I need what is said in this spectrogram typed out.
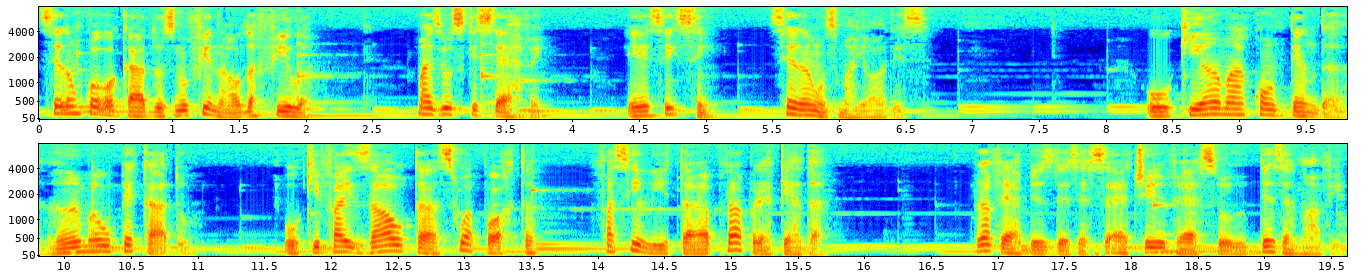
serão colocados no final da fila, mas os que servem, esses sim, serão os maiores. O que ama a contenda ama o pecado. O que faz alta a sua porta facilita a própria queda. Provérbios 17, verso 19.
